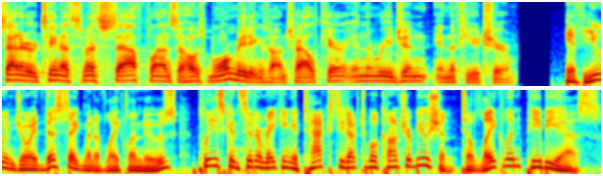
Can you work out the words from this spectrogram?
Senator Tina Smith's staff plans to host more meetings on child care in the region in the future. If you enjoyed this segment of Lakeland News, please consider making a tax-deductible contribution to Lakeland PBS.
